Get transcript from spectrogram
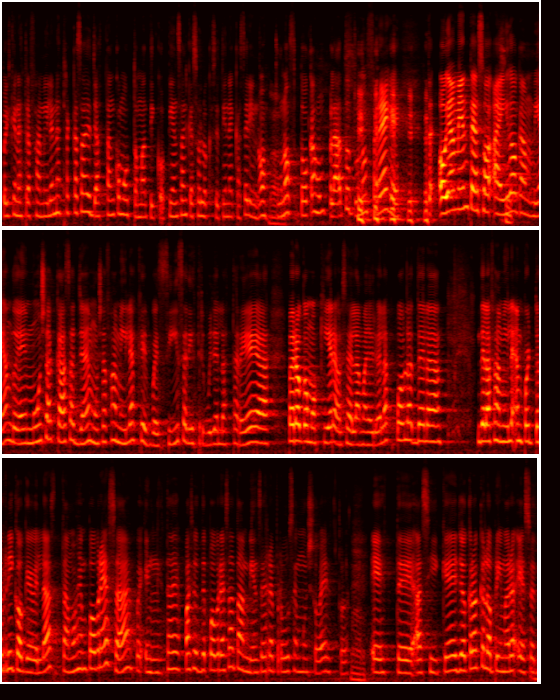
porque nuestras familias, nuestras casas ya están como automáticos, piensan que eso es lo que se tiene que hacer y no, tú no tocas un plato, tú no fregues. Obviamente eso ha ido cambiando y hay muchas casas ya, en muchas familias que pues sí se distribuyen las tareas, pero como quiera, o sea, la mayoría de las pueblos de la de la familia en Puerto Rico, que verdad estamos en pobreza, pues en estos espacios de pobreza también se reproduce mucho esto. Este, así que yo creo que lo primero eso es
